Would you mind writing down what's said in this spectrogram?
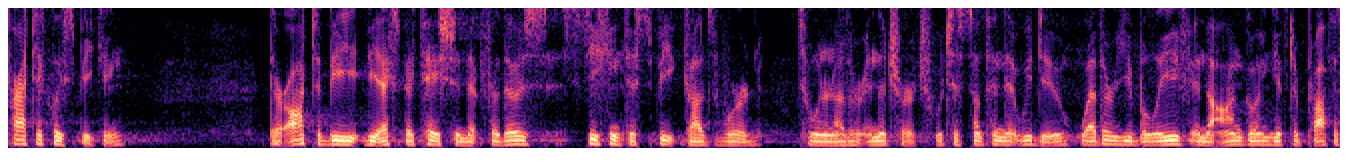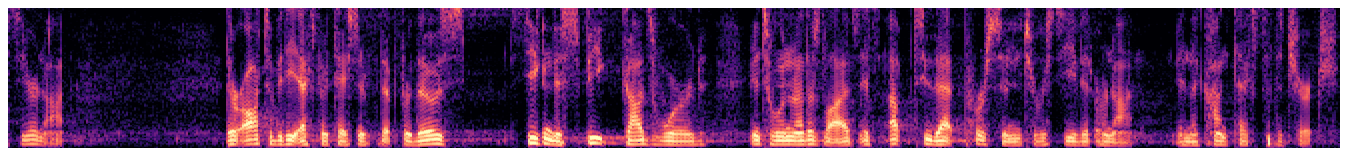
Practically speaking, there ought to be the expectation that for those seeking to speak God's word to one another in the church, which is something that we do, whether you believe in the ongoing gift of prophecy or not, there ought to be the expectation that for those seeking to speak God's word into one another's lives, it's up to that person to receive it or not in the context of the church.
